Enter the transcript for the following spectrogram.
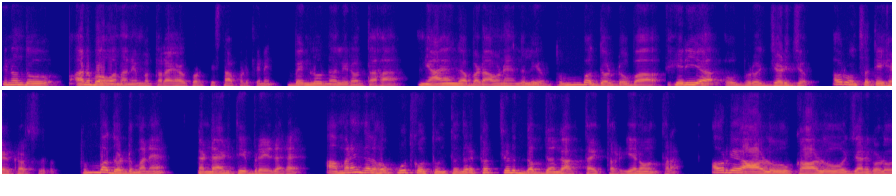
ಇನ್ನೊಂದು ಅನುಭವನ ನಿಮ್ಮ ಹತ್ರ ಹೇಳ್ಕೊಳಕ್ಕೆ ಇಷ್ಟಪಡ್ತೀನಿ. ಬೆಂಗಳೂರಿನಲ್ಲಿರುವಂತಹ ನ್ಯಾಯಾಂಗ ಬಡಾವಣೆಯಲ್ಲಿ ತುಂಬಾ ದೊಡ್ಡ ಒಬ್ಬ ಹಿರಿಯ ಒಬ್ಬರು ಜಡ್ಜ್, ಅವ್ರು ಒಂದ್ಸತಿ ಹೇಳಿ ಕಳ್ಸಿದ್ರು. ತುಂಬಾ ದೊಡ್ಡ ಮನೆ, ಗಂಡ, ಹೆಂಡತಿ ಇಬ್ಬರೇ ಇದ್ದಾರೆ ಆ ಮನೆಯಿಂದಲ್ಲ ಹೋಗಿ ಕೂತ್ಕೋತು ಅಂತಂದ್ರೆ ಕತ್ತಿಡಿದು ದಬ್ದಂಗ್ ಆಗ್ತಾ ಇತ್ತು ಅವ್ರಿಗೆ, ಏನೋ ಒಂಥರ. ಅವ್ರಿಗೆ ಆಳು, ಕಾಳು, ಜನಗಳು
